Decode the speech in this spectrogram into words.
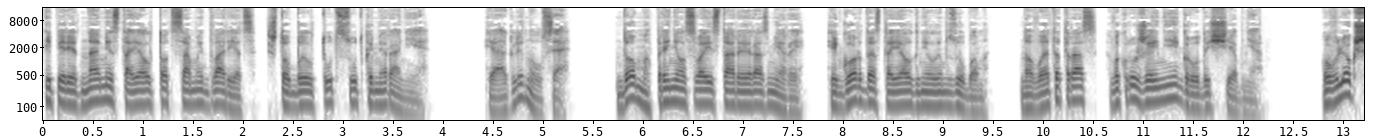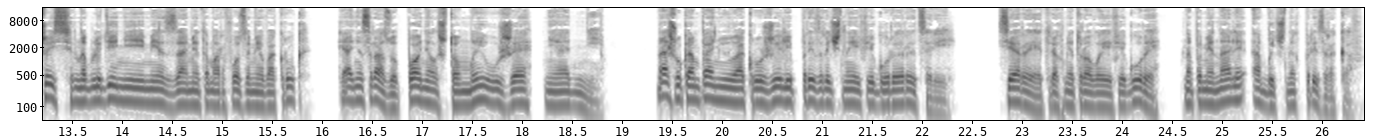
и перед нами стоял тот самый дворец, что был тут сутками ранее. Я оглянулся. Дом принял свои старые размеры, и гордо стоял гнилым зубом, но в этот раз в окружении груды щебня. Увлекшись наблюдениями за метаморфозами вокруг, я не сразу понял, что мы уже не одни. Нашу компанию окружили призрачные фигуры рыцарей. Серые трехметровые фигуры напоминали обычных призраков.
